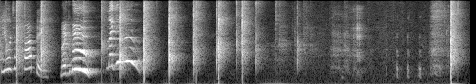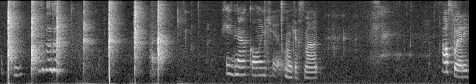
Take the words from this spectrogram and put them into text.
clap. You were just clapping. Make a move! Make a move. She's not going to. I guess not. All sweaty.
